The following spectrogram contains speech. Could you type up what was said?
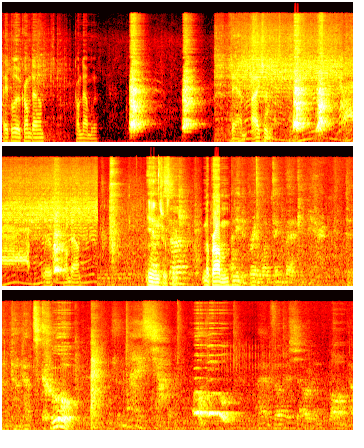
Hey, Blue, calm down. Calm down, Blue. Damn, I actually... Blue, calm down. Interesting. Uh, no problem. I need to bring one thing back in here. That's cool. That's a nice shot. Woohoo! I haven't felt this shower in a long time.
